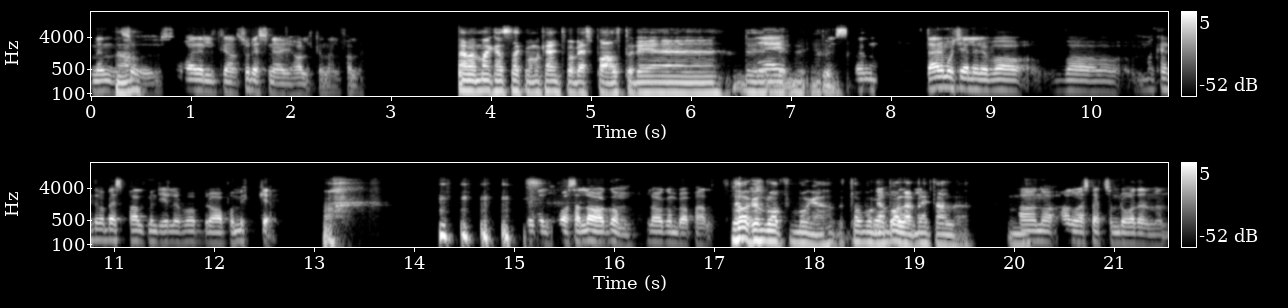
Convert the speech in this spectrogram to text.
Men Ja. så, så är det lite grann, så resonerar jag lite grann i alla fall. Nej, men man kan snacka man kan inte vara bäst på allt och det, det, Nej, det, Men däremot gäller det att vara, vara, man kan inte vara bäst på allt men det gäller att vara bra på mycket. Det är vara lagom, lagom bra på allt. Lagom bra på många, ta många Ja. bollar men inte alla. Mm. Ha, no- ha några spetsområden men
